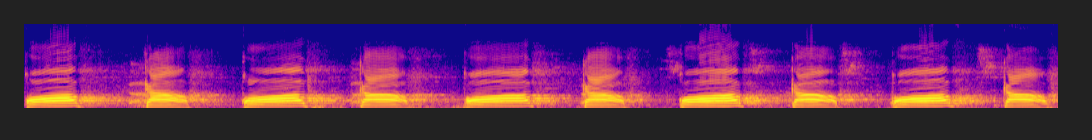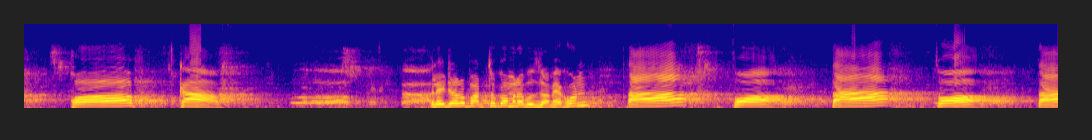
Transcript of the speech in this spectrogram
কফ কাফ। কফ, কাফ। কফ, কাফ কফ কাফ কফ কাফ কফ, কাফ। তাহলে এটারও পার্থক্য আমরা বুঝলাম। এখন তা প তা প তা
